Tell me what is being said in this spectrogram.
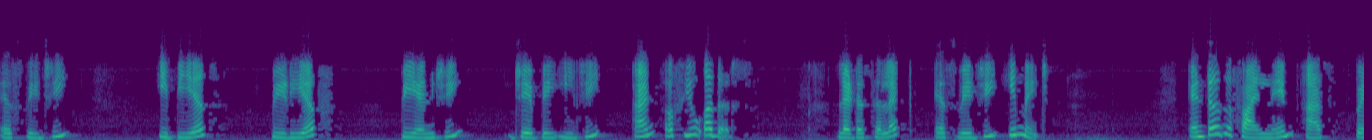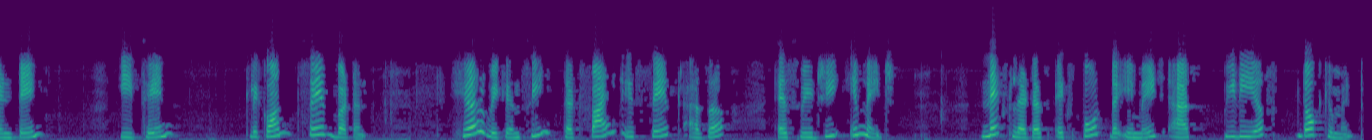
SVG, EPS, PDF, PNG, JPEG and a few others. Let us select SVG image. Enter the file name as pentane, ethane. Click on Save button. Here we can see that file is saved as a SVG image. Next let us export the image as PDF document.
